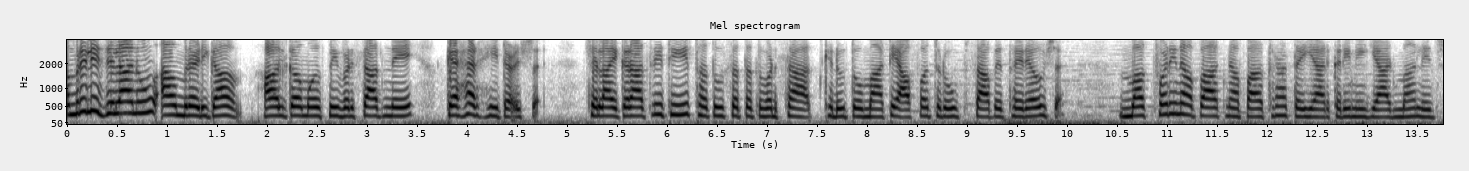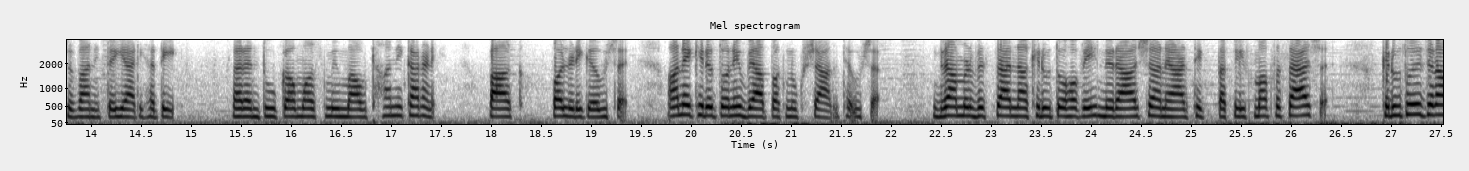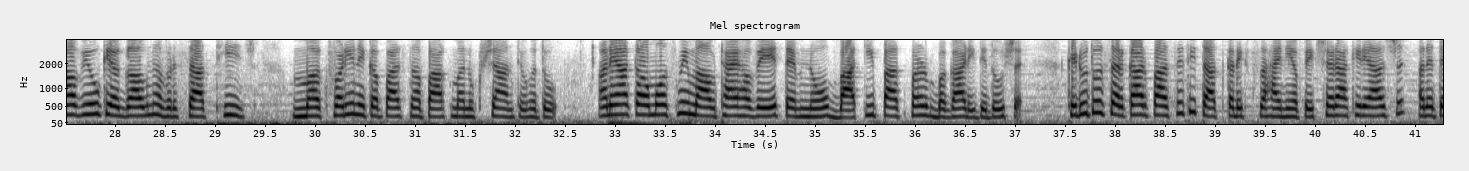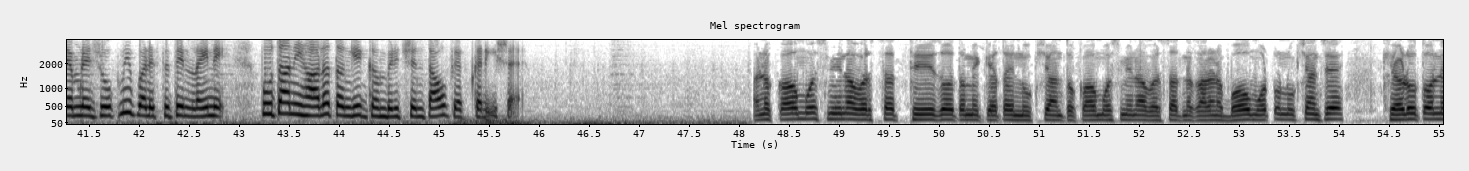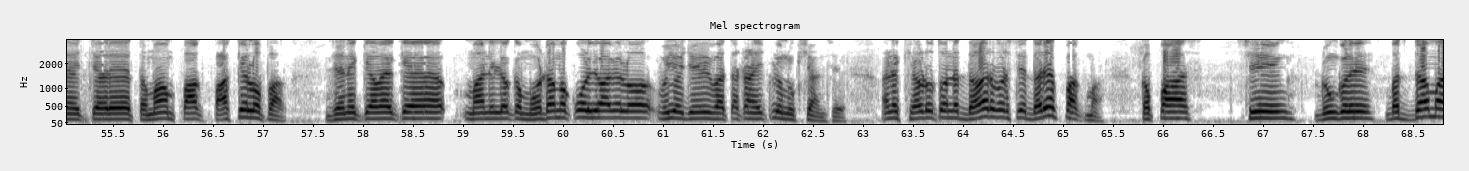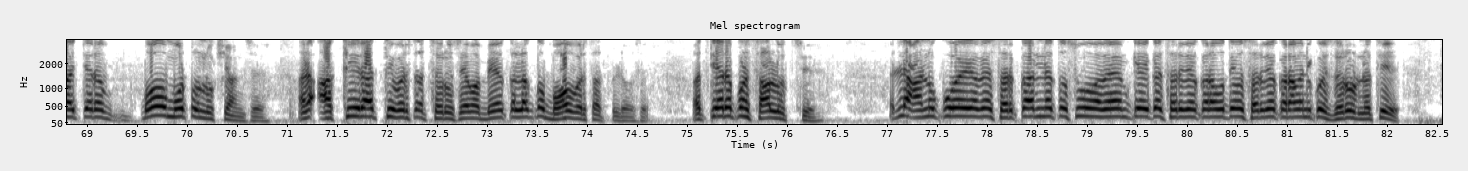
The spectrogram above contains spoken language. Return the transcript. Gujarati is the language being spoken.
અમરેલી જિલ્લાનું આમરડી ગામ હાલ કમોસમી વરસાદને કહેર હેઠળ છે. છેલ્લા એક રાત્રિથી થતું સતત વરસાદ ખેડૂતો માટે આફતરૂપ સાબિત થઈ રહ્યો છે. મગફળીના પાકના પાથરા તૈયાર કરીને યાર્ડમાં લઈ જવાની તૈયારી હતી. પરંતુ કમોસમી માવઠાને કારણે પાક પલળી ગયું છે અને ખેડૂતોને વ્યાપક નુકસાન થયું છે. ગ્રામીણ વિસ્તારના ખેડૂતો હવે નિરાશ અને આર્થિક તકલીફમાં ફસાયા છે. ખેડૂતોએ જણાવ્યું કે અગાઉના વરસાદથી જ મગફળી અને કપાસના પાકમાં નુકસાન થયું હતું. અને આ કમોસમી માવઠાએ હવે તેમનો બાકી પાક પણ બગાડી દીધો છે. ખેડૂતો સરકાર પાસેથી તાત્કાલિક સહાયની અપેક્ષા રાખી રહ્યા છે અને તેમણે જોખમી પરિસ્થિતિને લઈને પોતાની હાલત અંગે ગંભીર ચિંતાઓ વ્યક્ત કરી છે. અને કમોસમીના વરસાદથી જો તમે કહેતા નુકસાન, તો કમોસમીના વરસાદને કારણે બહુ મોટું નુકસાન છે. ખેડૂતોને અત્યારે તમામ પાક, પાકેલો પાક જેને કહેવાય કે માની લો કે મોઢામાં કોળિયો આવેલો વયો જેવી વાત અટાણે એટલું નુકસાન છે. અને ખેડૂતોને દર વર્ષે દરેક પાકમાં કપાસ, સિંગ, ડુંગળી બધામાં અત્યારે બહુ મોટું નુકસાન છે. અને આખી રાતથી વરસાદ શરૂ છે. એમાં બે કલાક તો બહુ વરસાદ પડ્યો છે. અત્યારે પણ ચાલુ જ છે. એટલે આનું કોઈ હવે સરકારને તો શું હવે એમ કે સર્વે કરાવો તો સર્વે કરાવવાની કોઈ જરૂર નથી.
